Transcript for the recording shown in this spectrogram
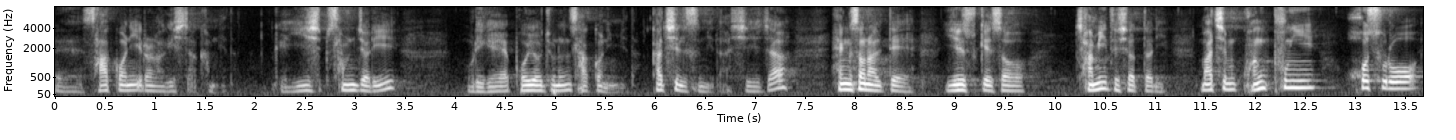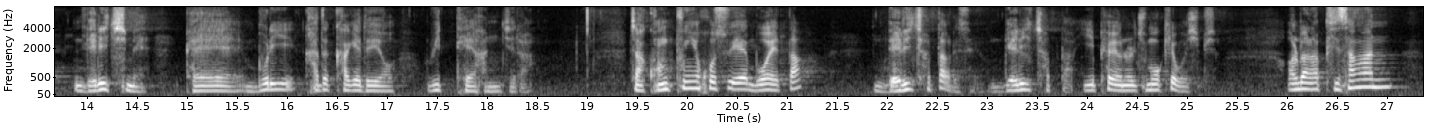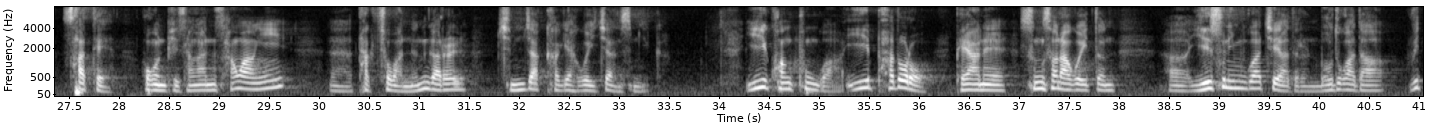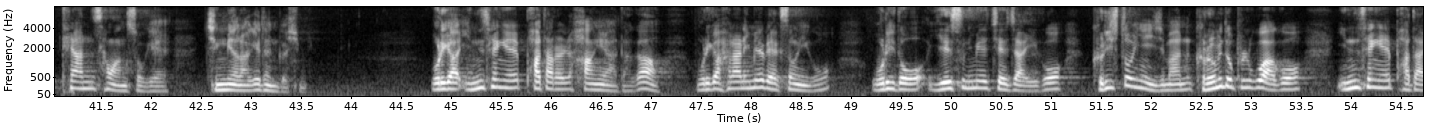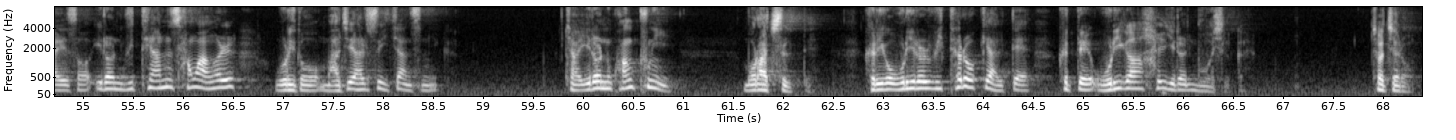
예, 사건이 일어나기 시작합니다. 23절이 우리에게 보여주는 사건입니다. 같이 읽습니다. 시작. 행선할 때 예수께서 잠이 드셨더니 마침 광풍이 호수로 내리침에 배에 물이 가득하게 되어 위태한지라. 자, 광풍이 호수에 뭐 했다? 내리쳤다 그랬어요. 내리쳤다. 이 표현을 주목해 보십시오. 얼마나 비상한 사태, 혹은 비상한 상황이 닥쳐왔는가를 짐작하게 하고 있지 않습니까? 이 광풍과 이 파도로 배 안에 승선하고 있던 어, 예수님과 제 아들은 모두가 다 위태한 상황 속에 직면하게 된 것입니다. 우리가 인생의 바다를 항해하다가 우리가 하나님의 백성이고 우리도 예수님의 제자이고 그리스도인이지만 그럼에도 불구하고 인생의 바다에서 이런 위태한 상황을 우리도 맞이할 수 있지 않습니까? 자, 이런 광풍이 몰아칠 때, 그리고 우리를 위태롭게 할 때, 그때 우리가 할 일은 무엇일까요? 첫째로,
